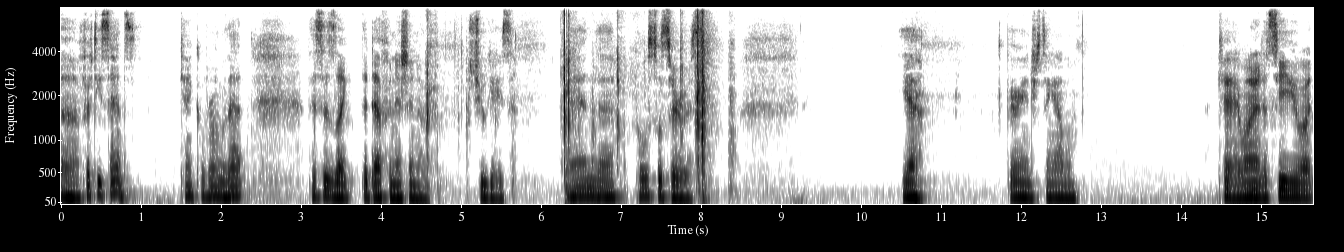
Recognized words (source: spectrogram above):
Uh, 50 cents. Can't go wrong with that. This is like the definition of shoegaze. And uh, Postal Service. Yeah, very interesting album. Okay, I wanted to see what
